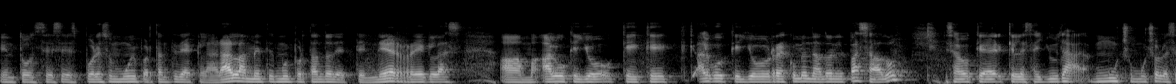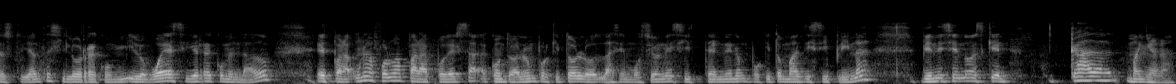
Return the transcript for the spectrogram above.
Entonces es por eso muy importante de aclarar la mente, es muy importante de tener reglas. algo, que yo, que, que, algo que yo he recomendado en el pasado es algo que, que les ayuda mucho, mucho a los estudiantes y lo, y lo voy a seguir recomendando. Es para una forma para poder controlar un poquito las emociones y tener un poquito más disciplina. Bien diciendo es que cada mañana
